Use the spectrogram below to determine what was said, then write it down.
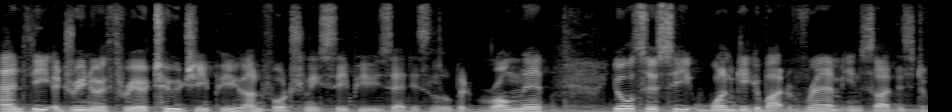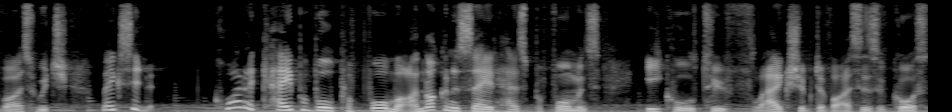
and the Adreno 302 GPU. Unfortunately, CPU-Z is a little bit wrong there. You also see 1GB of RAM inside this device, which makes it quite a capable performer. I'm not going to say it has performance equal to flagship devices, of course,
